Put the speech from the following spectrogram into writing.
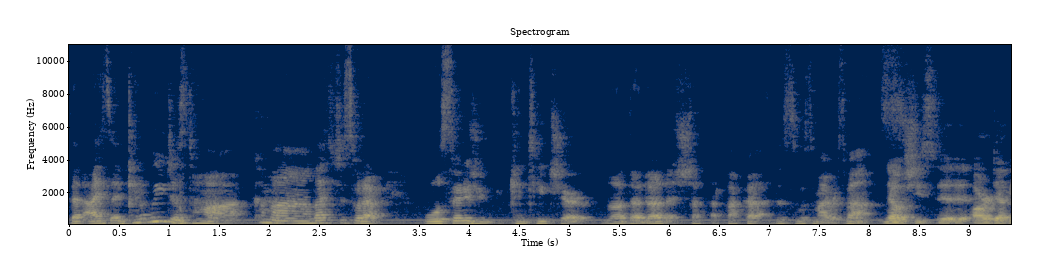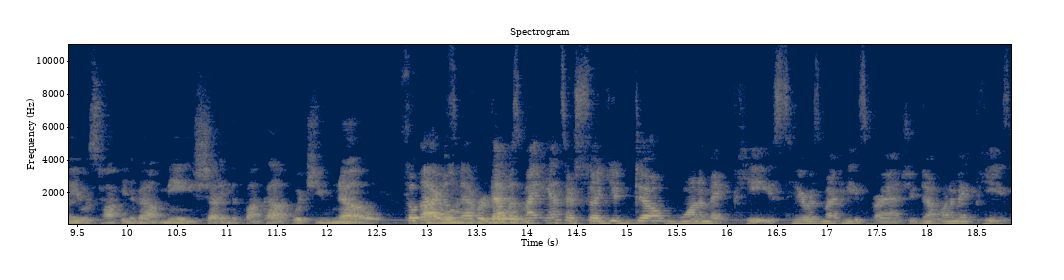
that I said, "Can we just talk? Come on, let's just whatever." Well, as soon as you can teach your blah blah blah, blah, shut the fuck up. This was my response. No, she's uh, RW was talking about me shutting the fuck up, which you know. so that I was, will never do. That do was my answer. So you don't want to make peace. Here was my peace branch. You don't want to make peace.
